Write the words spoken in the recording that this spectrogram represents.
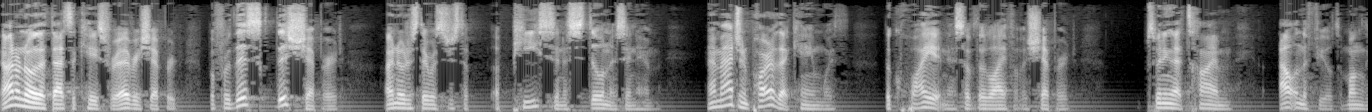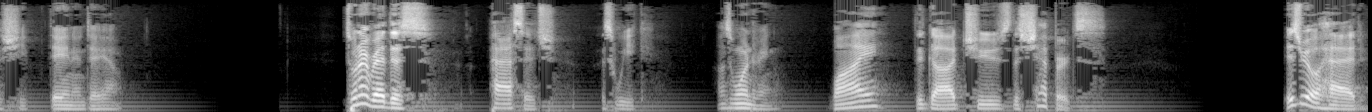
Now, I don't know that that's the case for every shepherd, but for this, this shepherd, I noticed there was just a, a peace and a stillness in him. And I imagine part of that came with the quietness of the life of a shepherd, spending that time out in the fields among the sheep day in and day out. So when I read this passage this week, I was wondering, why did God choose the shepherds? Israel had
